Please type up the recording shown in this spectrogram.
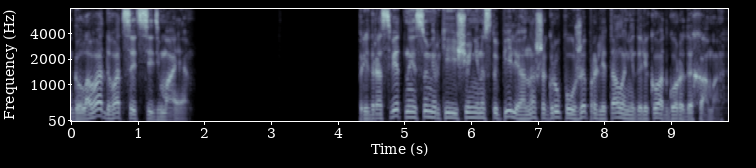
Глава 27 Предрассветные сумерки еще не наступили, а наша группа уже пролетала недалеко от города Хама.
